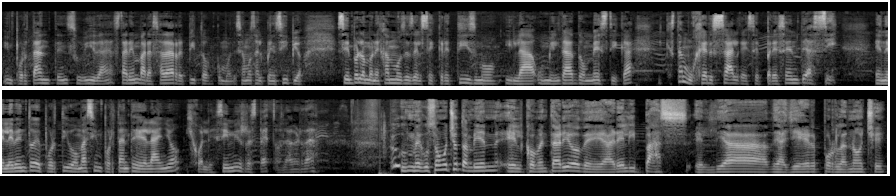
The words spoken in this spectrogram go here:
importante en su vida. Estar embarazada, repito, como decíamos al principio, siempre lo manejamos desde el secretismo y la humildad doméstica y que esta mujer salga y se presente así en el evento deportivo más importante del año, híjole, sí mis respetos, la verdad. Me gustó mucho también el comentario de Areli Paz el día de ayer por la noche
